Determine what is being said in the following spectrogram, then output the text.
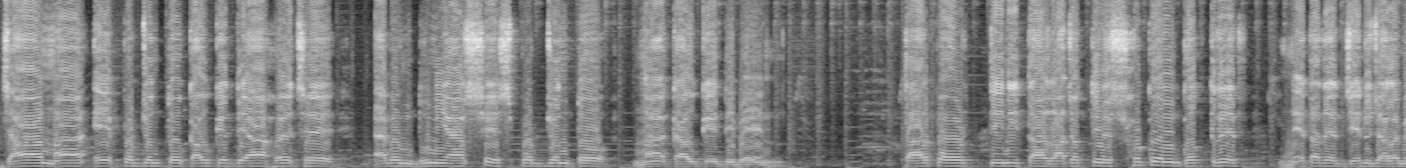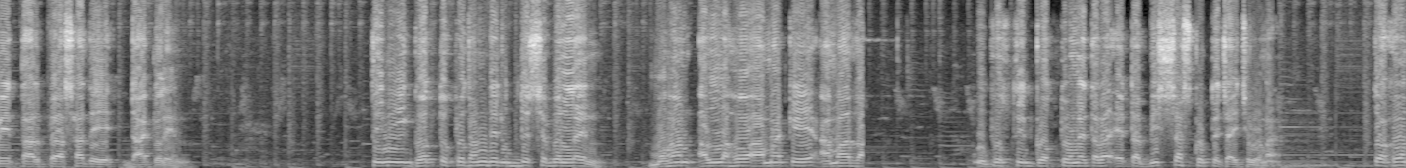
যা না এ পর্যন্ত কাউকে দেয়া হয়েছে এবং দুনিয়ার শেষ পর্যন্ত না কাউকে দিবেন। তারপর তিনি তার রাজত্বের সকল গোত্রের নেতাদের জেরুজালামে তার প্রাসাদে ডাকলেন। তিনি গোত্র প্রধানদের উদ্দেশ্যে বললেন, মহান আল্লাহ আমাকে আমার উপস্থিত গোত্র নেতারা এটা বিশ্বাস করতে চাইছিল না। তখন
